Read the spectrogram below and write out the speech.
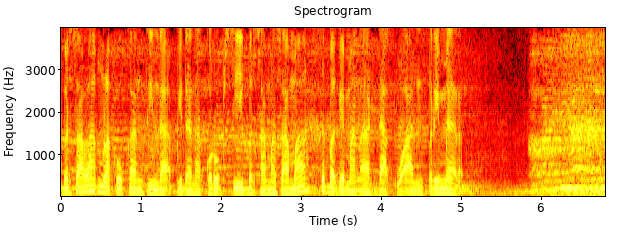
bersalah melakukan tindak pidana korupsi bersama-sama sebagaimana dakwaan primer. Bahwa dari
